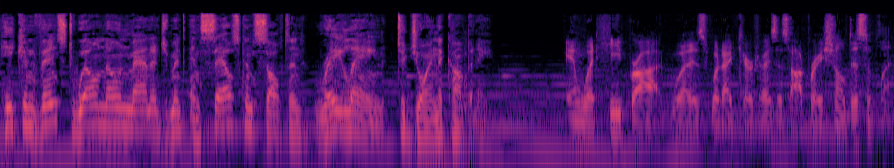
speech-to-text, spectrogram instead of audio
He convinced well known management and sales consultant Ray Lane to join the company. And what he brought was what I'd characterize as operational discipline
